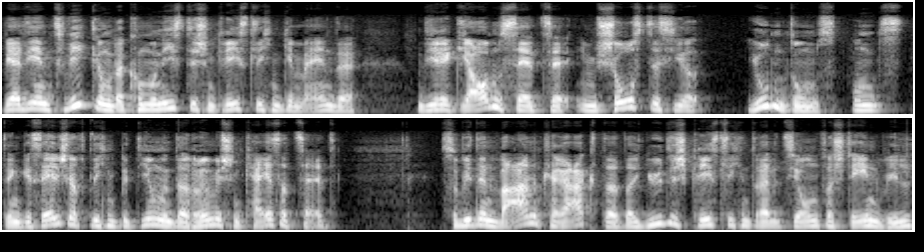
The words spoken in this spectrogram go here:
Wer die Entwicklung der kommunistischen christlichen Gemeinde und ihre Glaubenssätze im Schoß des Judentums und den gesellschaftlichen Bedingungen der römischen Kaiserzeit sowie den wahren Charakter der jüdisch-christlichen Tradition verstehen will,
